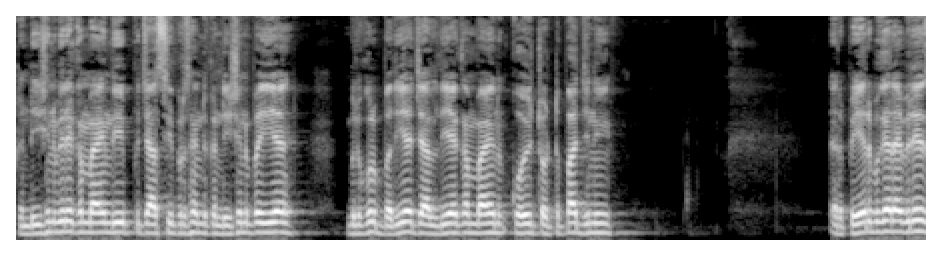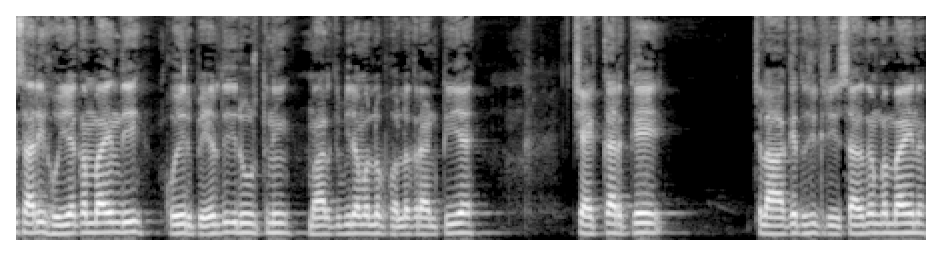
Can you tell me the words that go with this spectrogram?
ਕੰਡੀਸ਼ਨ ਵੀਰੇ ਕੰਬਾਈਨ ਦੀ 85% ਕੰਡੀਸ਼ਨ ਪਈ ਹੈ। ਬਿਲਕੁਲ ਵਧੀਆ ਚੱਲਦੀ ਹੈ ਕੰਬਾਈਨ ਕੋਈ ਟੁੱਟ ਭੱਜ ਨਹੀਂ। ਰਿਪੇਅਰ ਵਗੈਰਾ ਵੀਰੇ ਸਾਰੀ ਹੋਈ ਹੈ ਕੰਬਾਈਨ ਦੀ, ਕੋਈ ਰਿਪੇਅਰ ਦੀ ਜ਼ਰੂਰਤ ਨਹੀਂ। ਮਾਲਕ ਵੀਰਾਂ ਵੱਲੋਂ ਫੁੱਲ ਗਾਰੰਟੀ ਹੈ। ਚੈੱਕ ਕਰਕੇ ਚਲਾ ਕੇ ਤੁਸੀਂ ਖਰੀਦ ਸਕਦੇ ਹੋ ਕੰਬਾਈਨ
